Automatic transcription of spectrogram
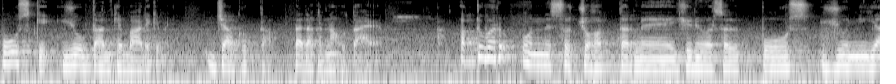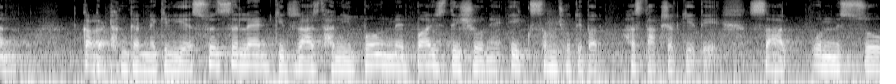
पोस्ट के योगदान के बारे में जागरूकता पैदा करना होता है। अक्टूबर 1974 में यूनिवर्सल पोस्ट यूनियन का गठन करने के लिए स्विट्ज़रलैंड की राजधानी बर्न में 22 देशों ने एक समझौते पर हस्ताक्षर किए थे। साल उन्नीस सौ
